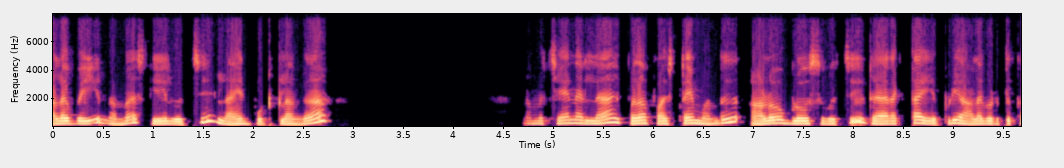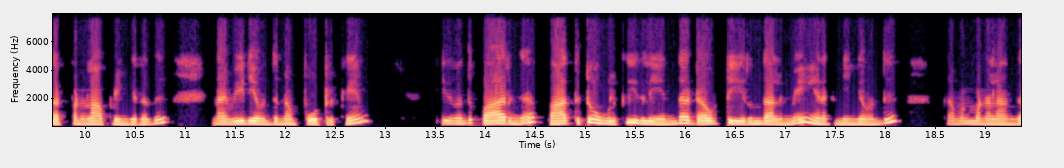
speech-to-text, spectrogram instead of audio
அளவையும் நம்ம ஸ்கேல் வச்சு லைன் போட்டுக்கலாங்க. நம்ம சேனலில் இப்போ தான் ஃபஸ்ட் டைம் வந்து அளவு ப்ளவுஸ் வச்சு டைரெக்டாக எப்படி அளவெடுத்து கட் பண்ணலாம் அப்படிங்கிறது நான் வீடியோ வந்து நான் போட்டிருக்கேன். இது வந்து பாருங்கள் பார்த்துட்டு உங்களுக்கு இதில் எந்த டவுட்டு இருந்தாலுமே எனக்கு நீங்கள் வந்து கமெண்ட் பண்ணலாங்க.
